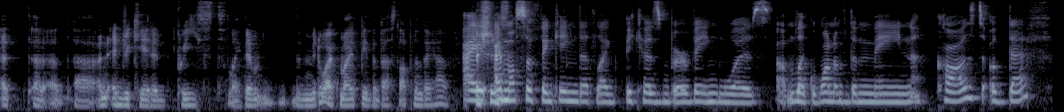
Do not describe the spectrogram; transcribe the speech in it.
a, a, a, a, an educated priest. Like the, the midwife might be the best option they have. I, should I'm also thinking that like because birthing was um, like one of the main cause of death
